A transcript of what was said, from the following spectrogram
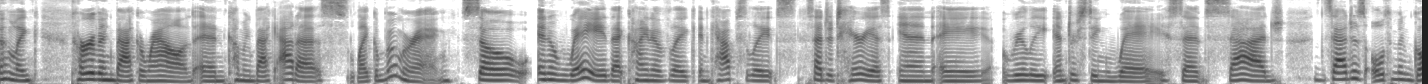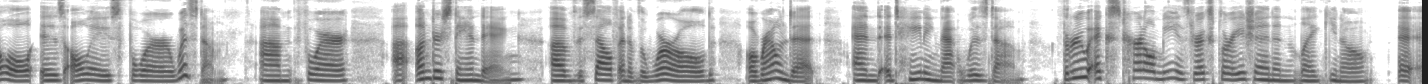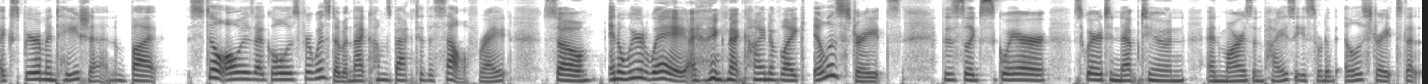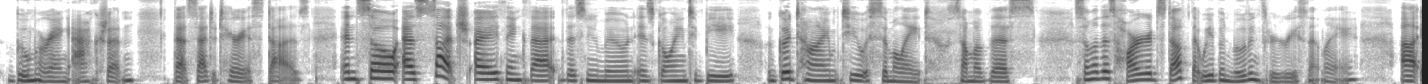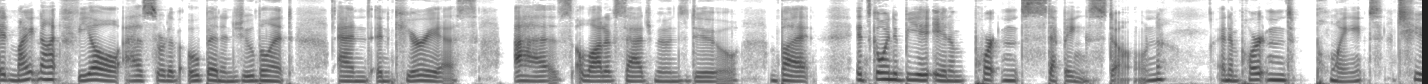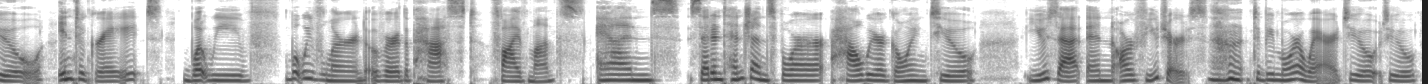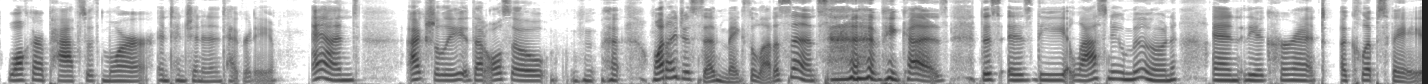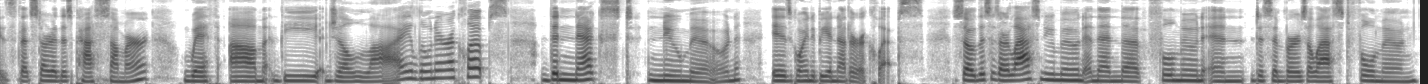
like curving back around and coming back at us like a boomerang. So in a way that kind of like encapsulates Sagittarius in a really interesting way since Sag Sag's ultimate goal is always for wisdom. Um, for uh, understanding of the self and of the world around it and attaining that wisdom through external means, through exploration and like, you know, experimentation, but still always that goal is for wisdom and that comes back to the self right so in a weird way i think that kind of like illustrates this like square square to neptune and mars and pisces sort of illustrates that boomerang action that sagittarius does and so as such i think that this new moon is going to be a good time to assimilate some of this some of this hard stuff that we've been moving through recently. Uh, it might not feel as sort of open and jubilant and and curious as a lot of Sag moons do, but it's going to be an important stepping stone, an important point to integrate what we've what we've learned over the past 5 months and set intentions for how we are going to use that in our futures to be more aware, to to walk our paths with more intention and integrity. And Actually, that also, what I just said makes a lot of sense because this is the last new moon in the current eclipse phase that started this past summer with um, the July lunar eclipse. The next new moon is going to be another eclipse. So, this is our last new moon, and then the full moon in December is the last full moon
